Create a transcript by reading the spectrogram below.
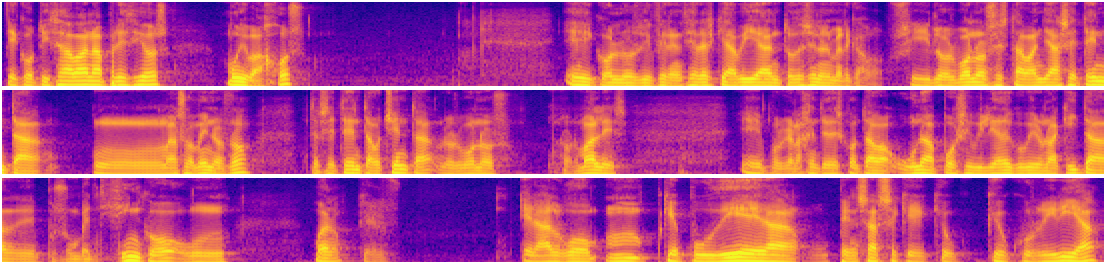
que cotizaban a precios muy bajos. Eh, con los diferenciales que había entonces en el mercado. Si los bonos estaban ya a 70, mm, más o menos, ¿no? Entre 70 80, los bonos normales, eh, porque la gente descontaba una posibilidad de que hubiera una quita de pues, un 25, un. Bueno, que era algo mm, que pudiera pensarse que, que ocurriría,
